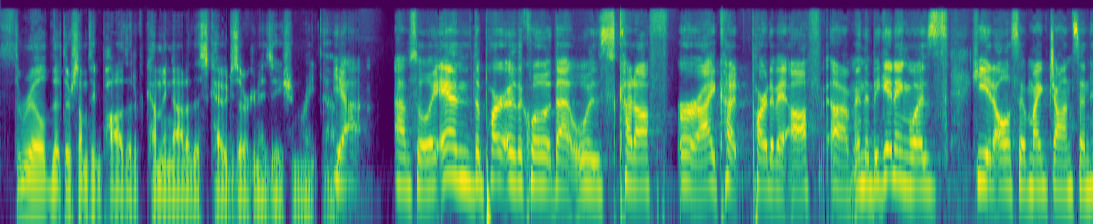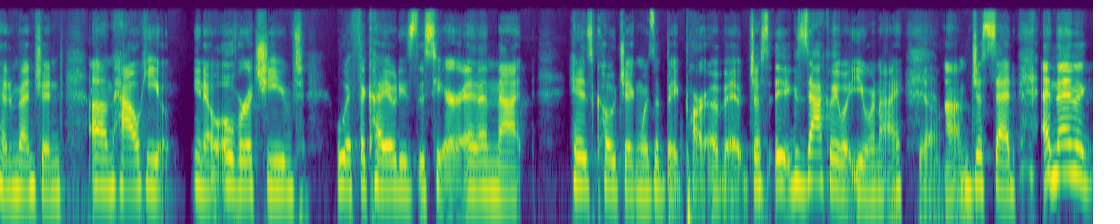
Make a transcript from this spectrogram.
thrilled that there's something positive coming out of this Coyotes organization right now. Yeah. Absolutely. And the part of the quote that was cut off, or I cut part of it off um, in the beginning, was he had also, Mike Johnson had mentioned um, how he, you know, overachieved with the Coyotes this year. And then that his coaching was a big part of it. Just exactly what you and I Yeah. um, just said. And then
